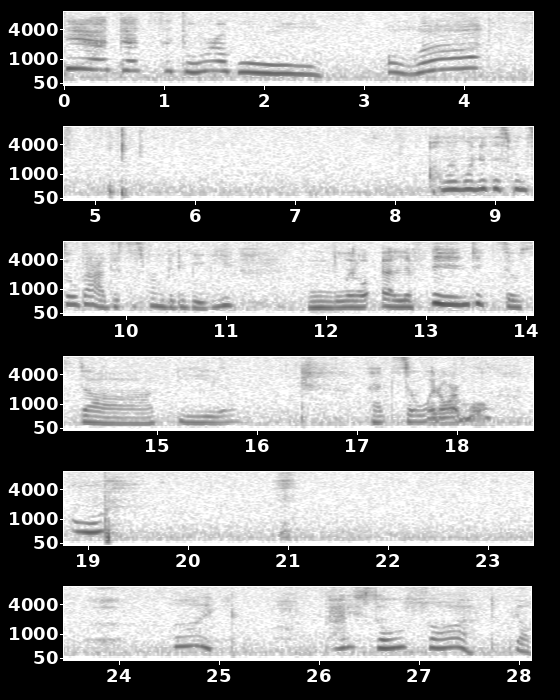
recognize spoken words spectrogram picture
that. That's adorable. Oh. Oh, I wanted this one so bad. This is from Bitty Baby. Little elephant. It's so soft. Yeah. That's so adorable. Oh. Look. That is so soft. Feel.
